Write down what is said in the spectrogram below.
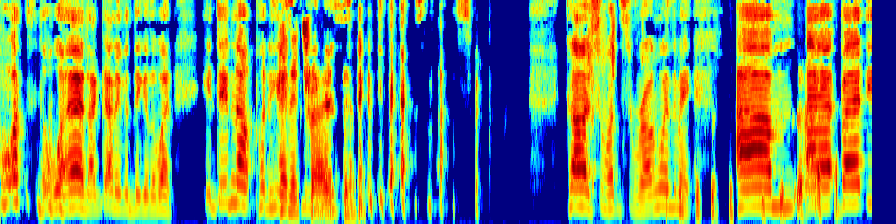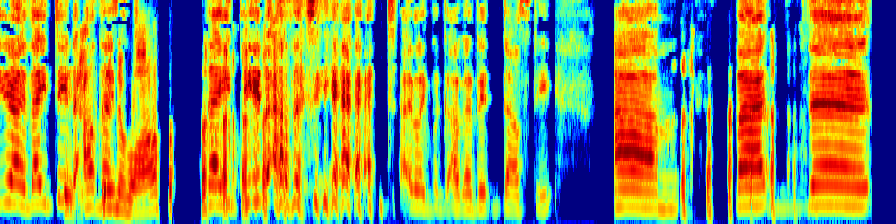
what's the word? I can't even think of the word. He did not put his penis Penetration. in. Yes, that's right. Gosh, what's wrong with me? Um, uh, but you know, they did it's other, been a while. they did others. Yeah, totally forgot. I'm a bit dusty. Um, but the,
